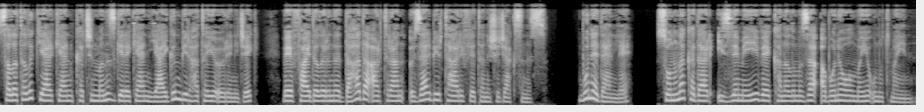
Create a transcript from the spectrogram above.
salatalık yerken kaçınmanız gereken yaygın bir hatayı öğrenecek ve faydalarını daha da artıran özel bir tarifle tanışacaksınız. Bu nedenle, sonuna kadar izlemeyi ve kanalımıza abone olmayı unutmayın.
